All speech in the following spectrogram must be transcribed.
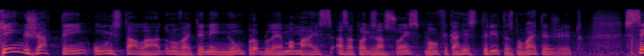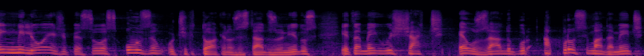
Quem já tem um instalado não vai ter nenhum problema, mas as atualizações vão ficar restritas, não vai ter jeito. 100 milhões de pessoas usam o TikTok nos Estados Unidos e também o WeChat é usado por aproximadamente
